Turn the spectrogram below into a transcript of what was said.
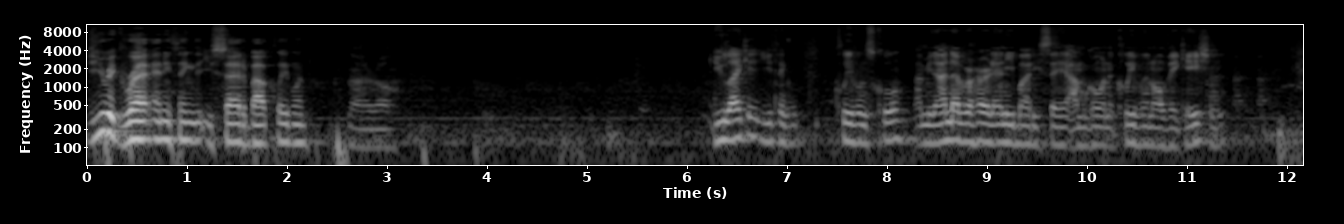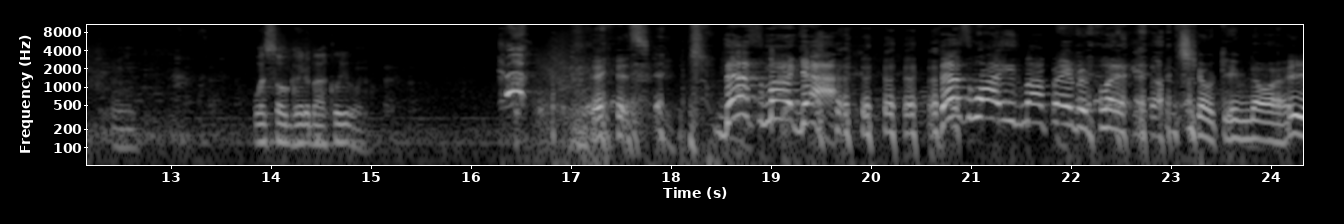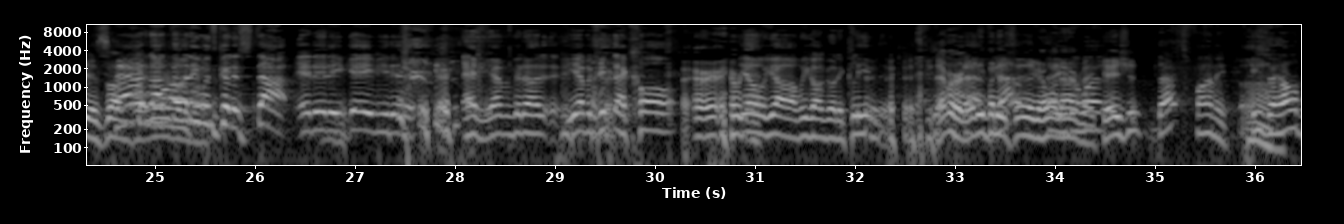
Do you regret anything that you said about Cleveland? Not at all. You like it? You think Cleveland's cool? I mean, I never heard anybody say I'm going to Cleveland on vacation. I mean, what's so good about Cleveland? That's my guy. That's why he's my favorite player. I'm Joakim, Noah. He is unbelievable. I I thought he was gonna stop, and then he gave you the. hey, you ever been on? You ever get that call? Yo, yo, we gonna go to Cleveland. Never heard anybody That- say they're going on vacation. That's funny. He's a hell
